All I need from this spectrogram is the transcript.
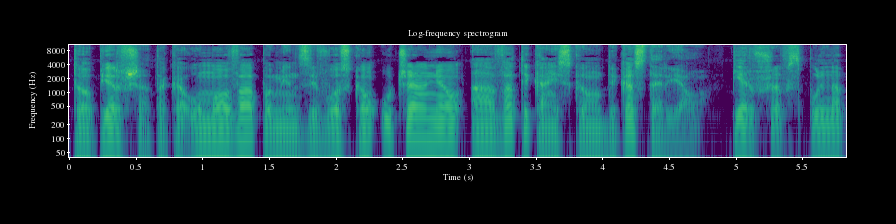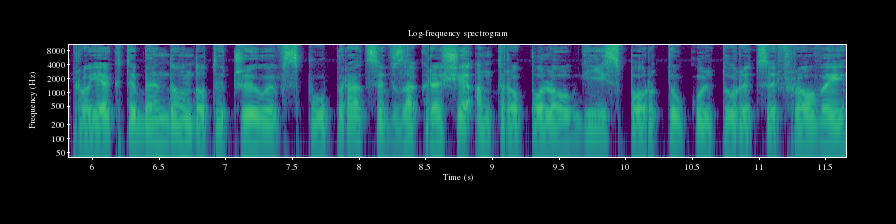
To pierwsza taka umowa pomiędzy włoską uczelnią a watykańską dykasterią. Pierwsze wspólne projekty będą dotyczyły współpracy w zakresie antropologii, sportu, kultury cyfrowej,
